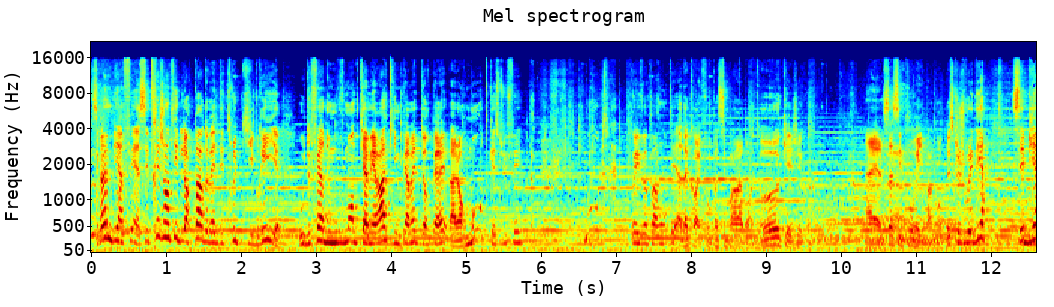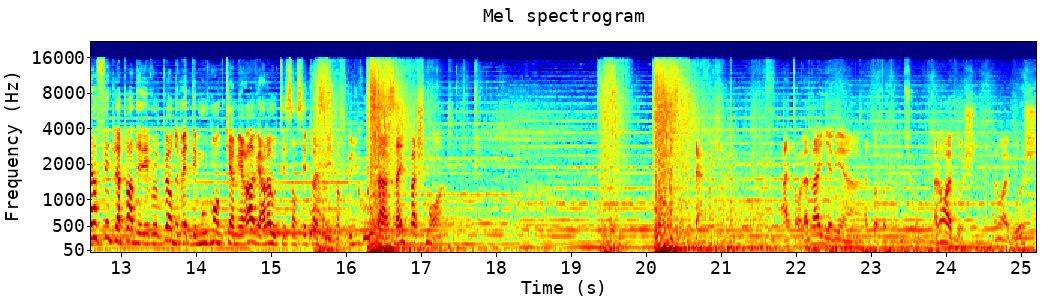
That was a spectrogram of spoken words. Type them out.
C'est quand même bien fait, hein. c'est très gentil de leur part de mettre des trucs qui brillent ou de faire des mouvements de caméra qui me permettent de repérer... Bah alors monte, qu'est-ce que tu fais? Monte Pourquoi il veut pas monter? Ah d'accord, il faut passer par la droite. Ok, j'ai compris. Ah, ça c'est pourri par contre. Mais ce que je voulais dire, c'est bien fait de la part des développeurs de mettre des mouvements de caméra vers là où t'es censé passer, parce que du coup ça, ça aide vachement. Hein. Tac. Attends, là-bas il y avait un... Attends, attends, attends. Allons à gauche. Allons à gauche.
